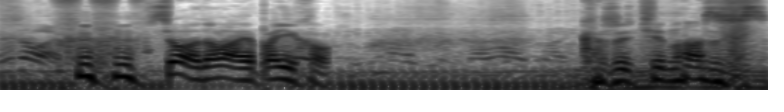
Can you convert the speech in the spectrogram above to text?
Ну давай. Все, давай, я поїхав. Каже, чиназис.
